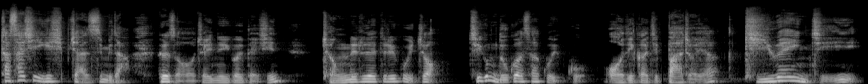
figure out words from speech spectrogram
자, 사실 이게 쉽지 않습니다. 그래서 저희는 이걸 대신 정리를 해드리고 있죠. 지금 누가 사고 있고 어디까지 빠져야 기회인지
